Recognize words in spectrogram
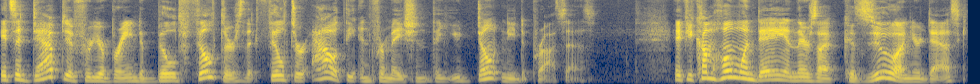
It's adaptive for your brain to build filters that filter out the information that you don't need to process. If you come home one day and there's a kazoo on your desk,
